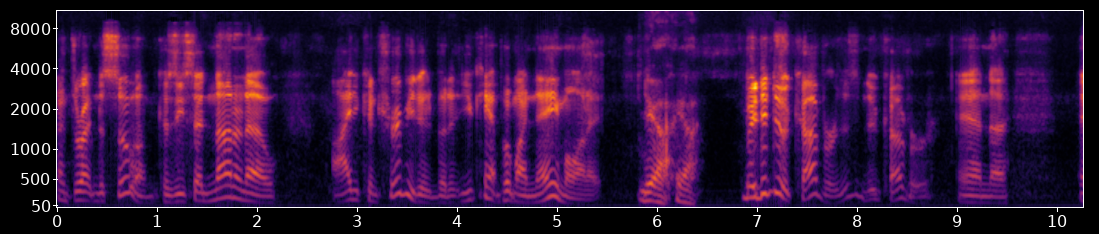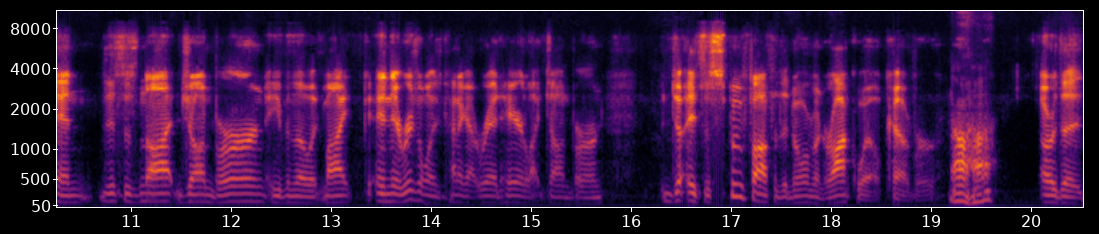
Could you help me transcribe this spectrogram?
and threatened to sue him because he said, "No, no, no, I contributed, but you can't put my name on it." Yeah, yeah. But he did do a cover. This is a new cover, and uh, and this is not John Byrne, even though it might. And the original one kind of got red hair like John Byrne. It's a spoof off of the Norman Rockwell cover, Uh huh. or the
